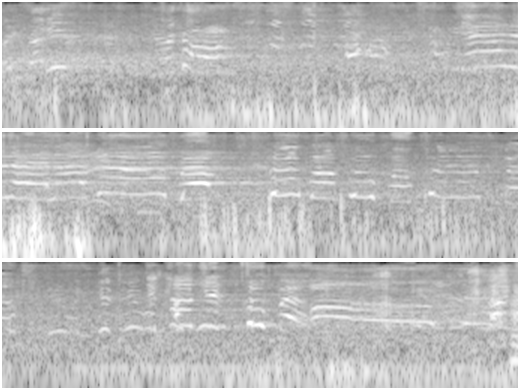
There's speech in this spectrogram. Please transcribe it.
Are you ready? Here it comes. Yeah.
